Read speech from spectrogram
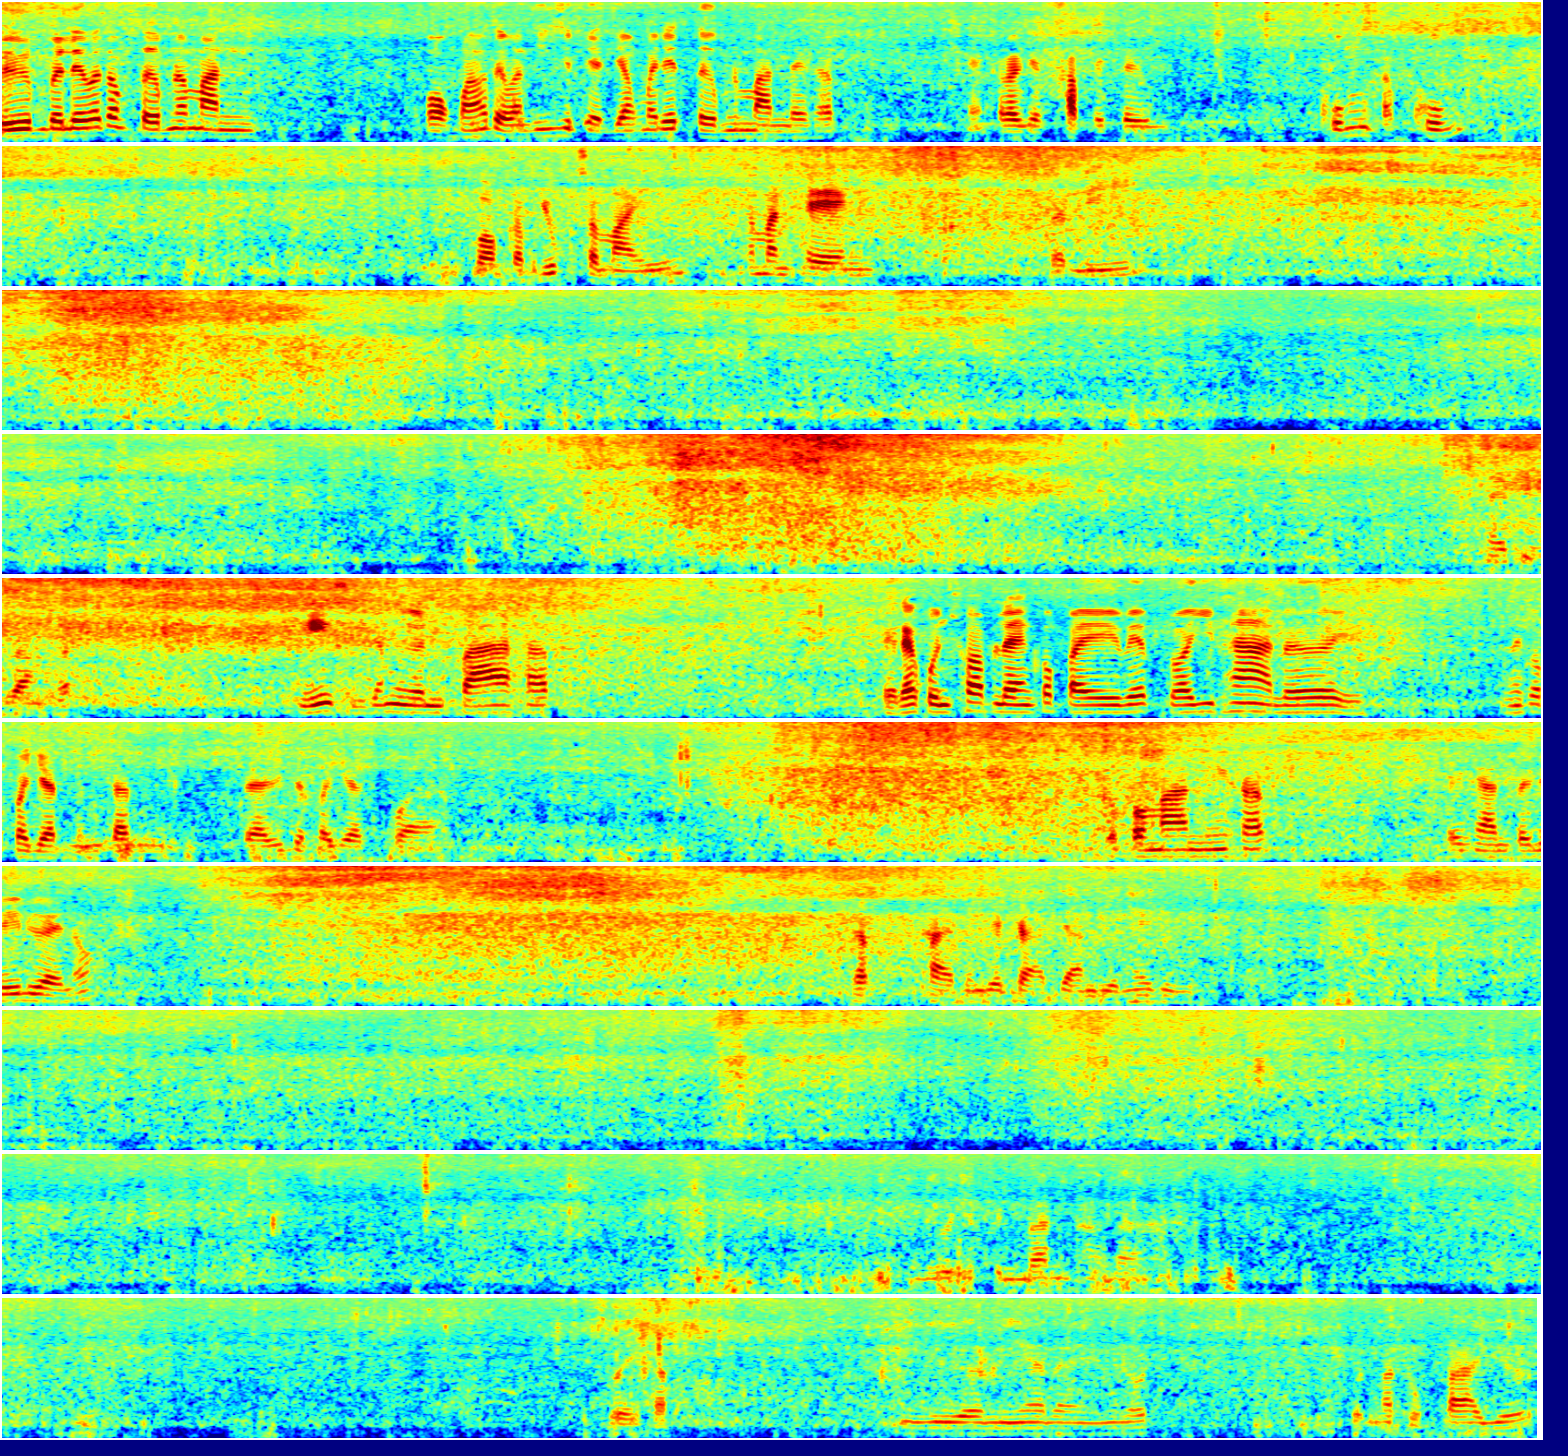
ลืมไปเลยว่าต้องเติมน้ำมัน ออกมาตั้งแต่วันที่ 21 ยังไม่ได้เติมน้ำมันเลยครับเราจะขับไปเติม คุ้มครับคุ้มบอกกับยุคสมัยน้ำมันแพงแบบนี้ ผิดหวังครับ นี่สีน้ำเงินฟ้าครับ แต่ถ้าคนชอบแรงก็ไปเว็บร้อยยี่ห้าเลยนั่นก็ประหยัดเหมือนกัน แต่อันนี่จะประหยัดกว่า ก็ประมาณนี้ครับใช้งานไปเรื่อยๆเนาะครับถ่ายบรรยากาศยามเย็นให้ดู อันนี้ก็จะเป็น บ้านพาราสวยครับมีเรือมีอะไรมีรถคนมาตกปลาเยอะ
